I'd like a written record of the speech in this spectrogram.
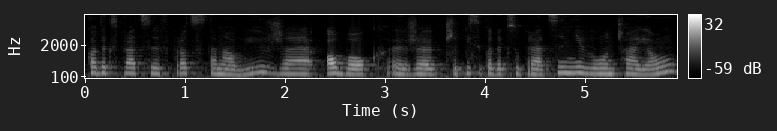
kodeks pracy wprost stanowi, że obok, że przepisy kodeksu pracy nie wyłączają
